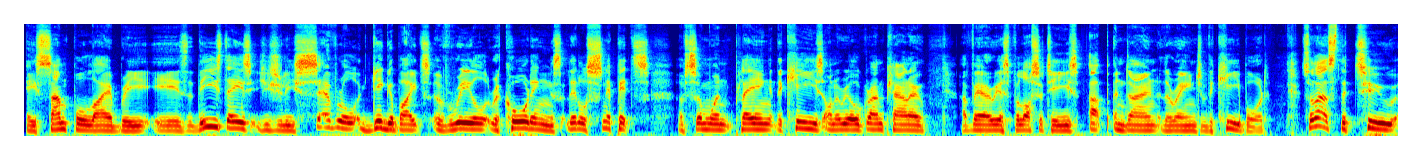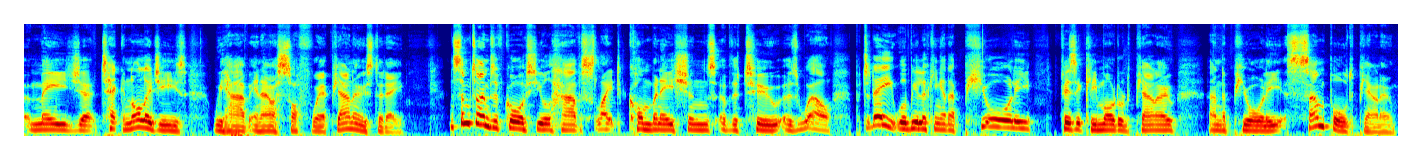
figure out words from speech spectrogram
a sample library is these days usually several gigabytes of real recordings, little snippets of someone playing the keys on a real grand piano at various velocities up and down the range of the keyboard. So that's the two major technologies we have in our software pianos today. And sometimes, of course, you'll have slight combinations of the two as well. But today we'll be looking at a purely physically modelled piano and a purely sampled piano.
